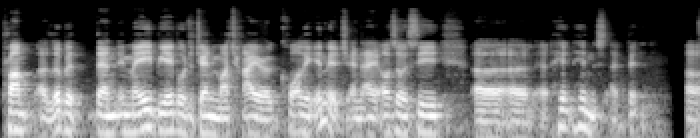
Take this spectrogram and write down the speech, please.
prompt a little bit, then it may be able to generate much higher quality image. And I also see uh, uh hints Uh,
